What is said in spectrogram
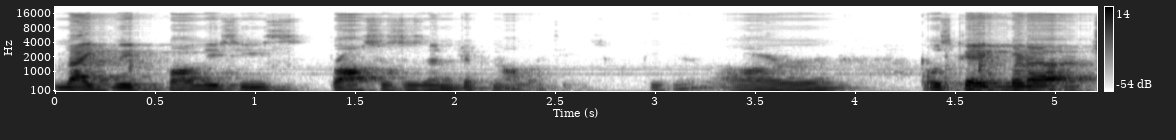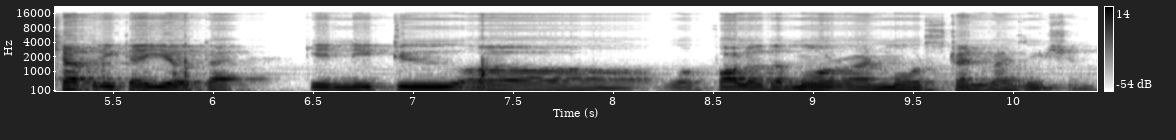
lightweight policies process and technologies. ठीक है? और उसका एक बड़ा अच्छा तरीका ये होता है कि need to follow the more and more standardization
